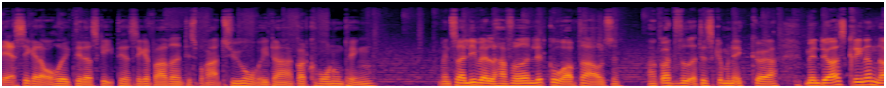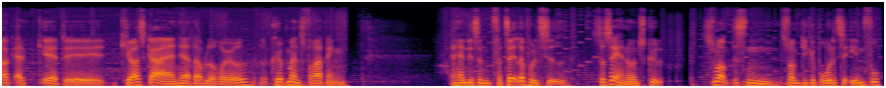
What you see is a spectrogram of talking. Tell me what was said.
Det er sikkert overhovedet ikke det, der er sket. Det har sikkert bare været en desperat 20-årig, der godt kunne bruge nogle penge. Men så alligevel har fået en lidt god opdragelse, og godt ved, at det skal man ikke gøre. Men det er også griner nok, at, at øh, kioskejeren her, der er blevet røvet, eller købmandsforretningen, at han ligesom fortæller politiet. Så sagde han undskyld. Som om, det sådan, som om de kan bruge det til info.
